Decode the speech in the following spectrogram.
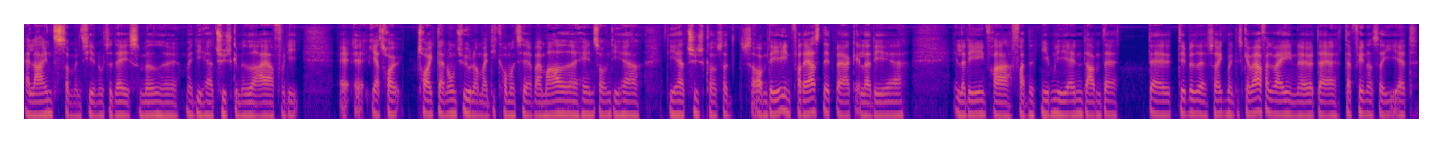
aligned, som man siger nu til dags, med, øh, med de her tyske medejere, fordi øh, øh jeg tror, tror ikke, der er nogen tvivl om, at de kommer til at være meget øh, hands-on, de her, de her tyskere. Så, så om det er en fra deres netværk, eller det er, eller det er en fra, fra den hjemlige andendam, der, der, det ved jeg så ikke, men det skal i hvert fald være en, øh, der, der finder sig i, at,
